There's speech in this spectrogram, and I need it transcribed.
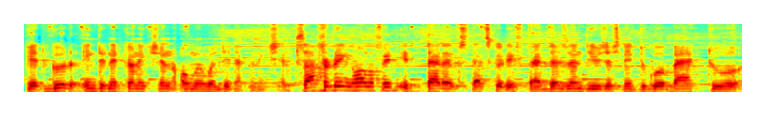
get get good internet connection or mobile data connection. So after doing all of it if that helps that's good. If that doesn't you just need to go back to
